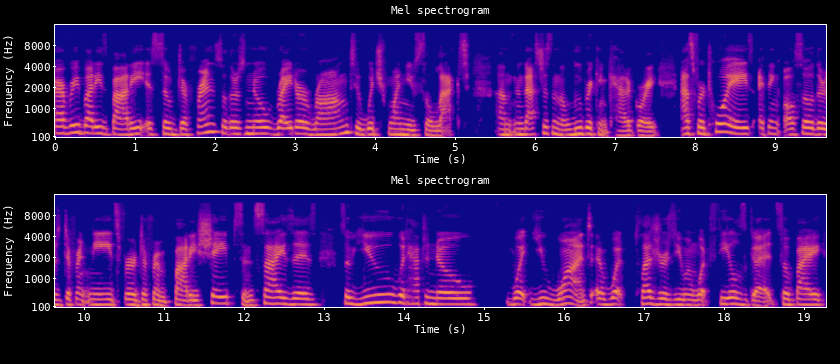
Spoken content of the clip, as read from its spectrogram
Everybody's body is so different. So there's no right or wrong to which one you select. Um, and that's just in the lubricant category. As for toys, I think also there's different needs for different body shapes and sizes. So you would have to know what you want and what pleasures you and what feels good. So by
